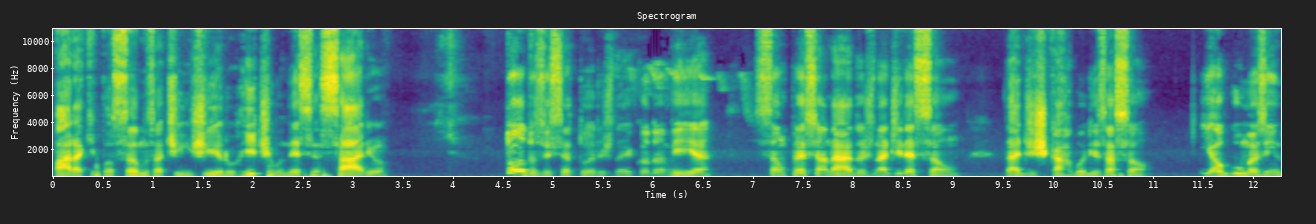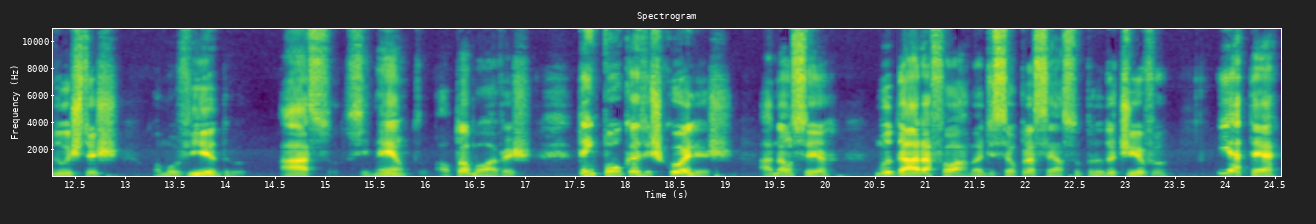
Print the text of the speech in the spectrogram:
para que possamos atingir o ritmo necessário, todos os setores da economia são pressionados na direção da descarbonização. E algumas indústrias, como vidro, aço, cimento, automóveis, têm poucas escolhas a não ser mudar a forma de seu processo produtivo e até,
